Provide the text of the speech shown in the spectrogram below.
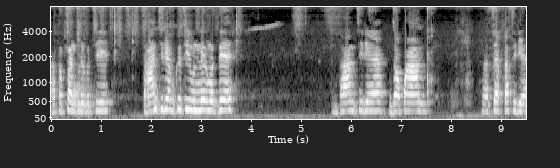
আতপ চাল গুঁড়ো করছি। ধান চিড়িয়া ভুকেছি উন্নের মধ্যে। ধান চিড়িয়া জপান চ্যাপটা চিড়িয়া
